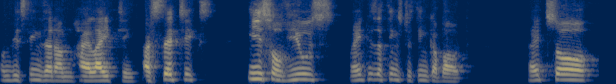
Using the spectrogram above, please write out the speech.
on these things that I'm highlighting. Aesthetics, ease of use, right? These are things to think about, right? So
